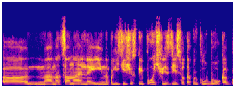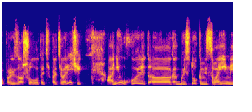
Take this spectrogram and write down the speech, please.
э, на национальной и на политической почве, здесь вот такой клубок как бы произошел вот этих противоречий, они уходят э, как бы истоками своими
